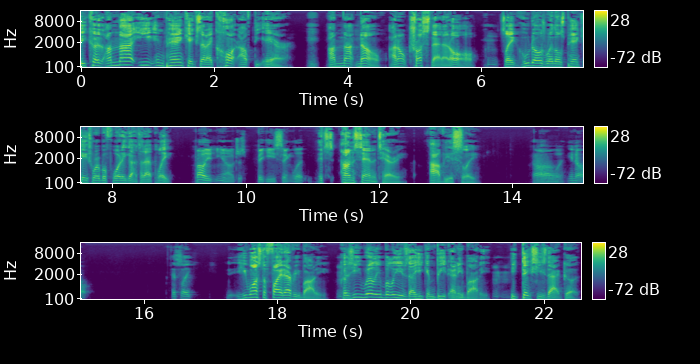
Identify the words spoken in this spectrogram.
Because I'm not eating pancakes that I caught out the air. I'm not, no, I don't trust that at all. Hmm. It's like, who knows where those pancakes were before they got to that plate? Probably, you know, just Big E singlet. It's unsanitary, obviously. Um, you know, it's like, he wants to fight everybody because he really believes that he can beat anybody. hmm He thinks he's that good.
